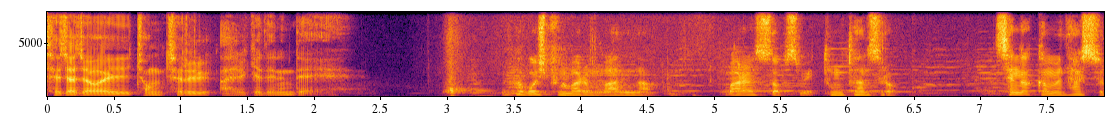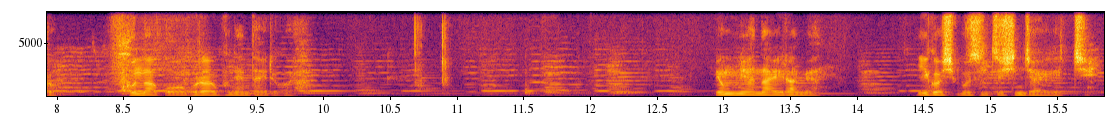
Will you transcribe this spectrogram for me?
세자자와의 정체를 알게 되는데 하고 싶은 말은 많으나 말할 수 없음이 통탄스럽고 생각하면 할수록 분하고 억울하고 보낸다 이르거라. 영리한 아이라면 이것이 무슨 뜻인지 알겠지.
